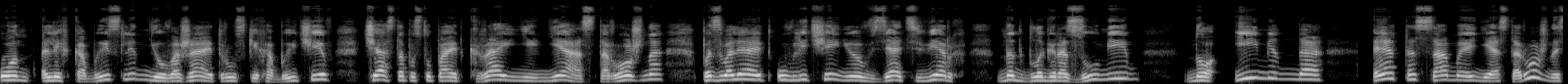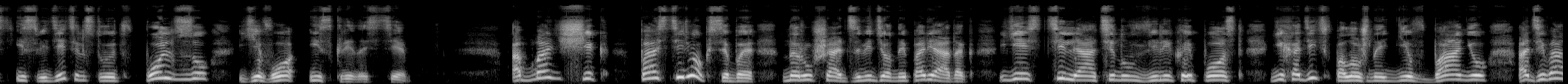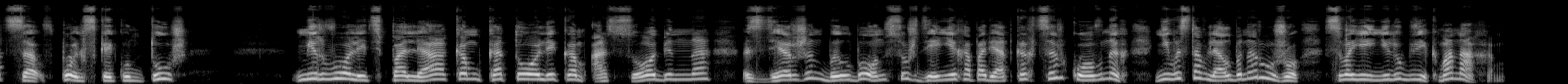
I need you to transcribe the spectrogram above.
Он легкомыслен, не уважает русских обычаев, часто поступает крайне неосторожно, позволяет увлечению взять верх над благоразумием, но именно эта самая неосторожность и свидетельствует в пользу его искренности. Обманщик поостерегся бы нарушать заведенный порядок, есть телятину в Великий пост, не ходить в положенные дни в баню, одеваться в польской кунтуш, мирволить полякам, католикам, особенно сдержан был бы он в суждениях о порядках церковных, не выставлял бы наружу своей нелюбви к монахам.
